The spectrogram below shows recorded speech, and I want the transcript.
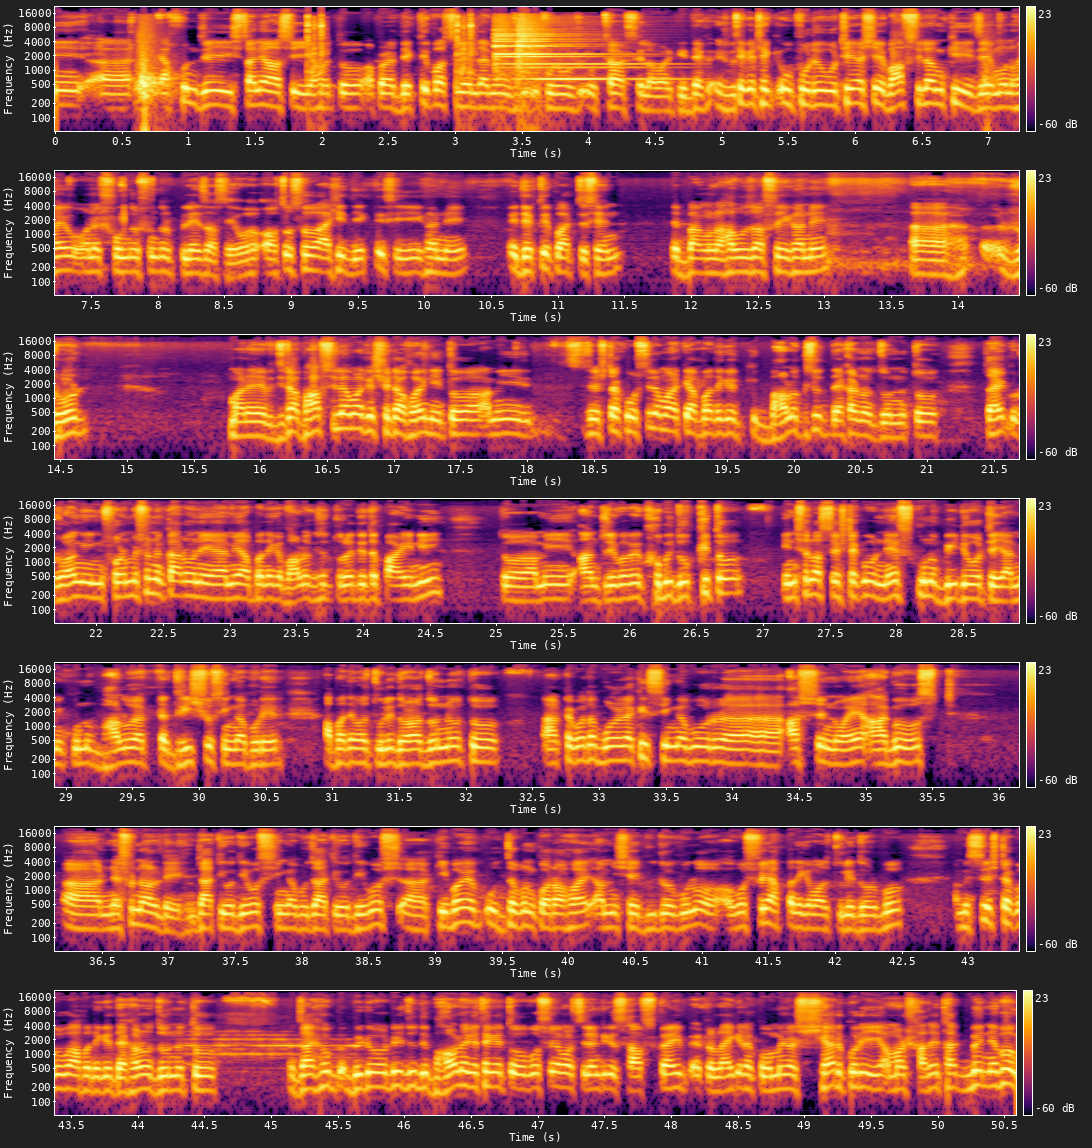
এখন যে স্থানে আছি হয়তো আপনারা দেখতে পাচ্ছিলেন যে আমি উপরে উঠে- আসছিলাম আর কি। থেকে থেকে উপরে উঠে এসে ভাবছিলাম কি যে মনে হয় অনেক সুন্দর সুন্দর প্লেস আছে। অথচ আসি দেখতেছি এখানে দেখতে পারতেছেন বাংলা হাউস আছে এখানে। রোড মানে যেটা ভাবছিলাম আর কি সেটা হয়নি। তো আমি চেষ্টা করছিলাম আর কি আপনাদেরকে ভালো কিছু দেখানোর জন্য। তো তাই রং ইনফরমেশনের কারণে আমি আপনাদেরকে ভালো কিছু তুলে দিতে পারিনি। তো আমি আন্তরিকভাবে খুবই দুঃখিত। ইনশাল্লাহ চেষ্টা করব নেক্সট কোনো ভিডিওতে আমি কোনো ভালো একটা দৃশ্য সিঙ্গাপুরের আপনাদের মাঝে তুলে ধরার জন্য। তো একটা কথা বলে রাখি, সিঙ্গাপুর আসছে নয় আগস্ট ন্যাশনাল ডে জাতীয় দিবস, সিঙ্গাপুর জাতীয় দিবস। কীভাবে উদযাপন করা হয় আমি সেই ভিডিওগুলো অবশ্যই আপনাদেরকে মাঝে তুলে ধরবো। আমি চেষ্টা করব আপনাদেরকে দেখানোর জন্য। তো যাই হোক, ভিডিওটি যদি ভালো লেগে থাকে তো অবশ্যই আমার চ্যানেলটিকে সাবস্ক্রাইব একটা লাইক একটা কমেন্ট আর শেয়ার করে আমার সাথে থাকবেন এবং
